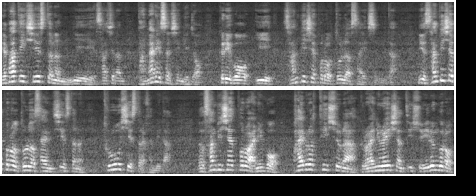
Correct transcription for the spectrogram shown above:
hepatic cyst는 이 사실은 담관에서 생기죠. 그리고 이 상피세포로 둘러싸여 있습니다. 이 상피세포로 둘러싸인 cyst는 true cyst라 합니다. 어, 상피세포로 아니고 fibrous tissue나 granulation tissue 이런 거로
